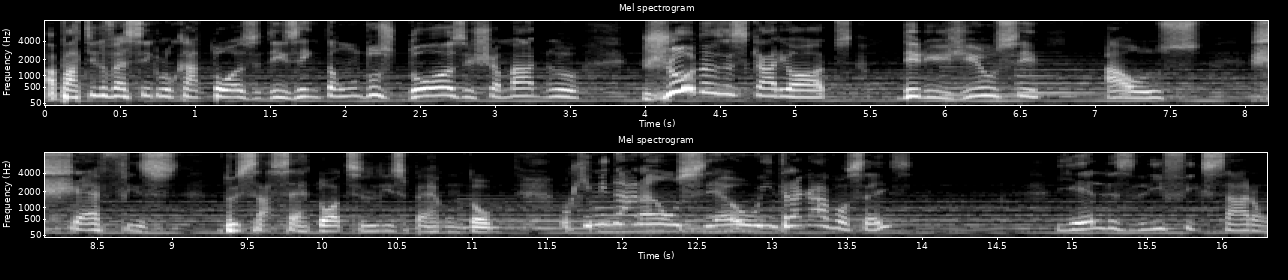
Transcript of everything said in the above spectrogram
a partir do versículo 14, diz: Então um dos doze, chamado Judas Iscariotes, dirigiu-se aos chefes dos sacerdotes e lhes perguntou: O que me darão se eu entregar vocês? E eles lhe fixaram,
